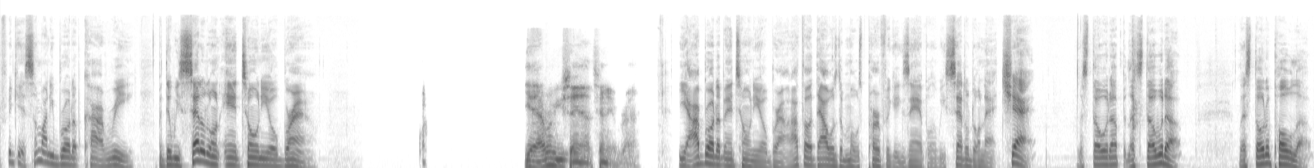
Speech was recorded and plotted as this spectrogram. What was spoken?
I forget. Somebody brought up Kyrie, but then we settled on Antonio Brown. Yeah, I remember you saying Antonio Brown. Yeah, I brought up Antonio Brown. I thought that was the most perfect example, and we settled on that chat. Let's throw it up. Let's throw it up. Let's throw the poll up.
